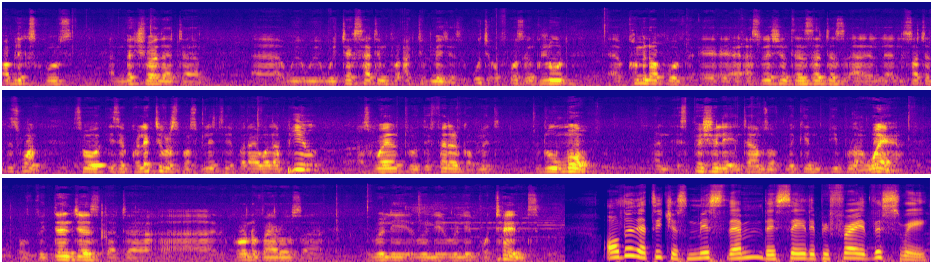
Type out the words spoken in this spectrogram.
public schools and make sure that um, uh, we, we, we, take certain proactive measures, which of course include uh, coming up with uh, uh isolation centers uh, such as this one. So it's a collective responsibility, but I will appeal as well to the federal government to do more, and especially in terms of making people aware of the dangers that uh, coronavirus really, really, really portend. Although their teachers miss them, they say they prefer it this way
